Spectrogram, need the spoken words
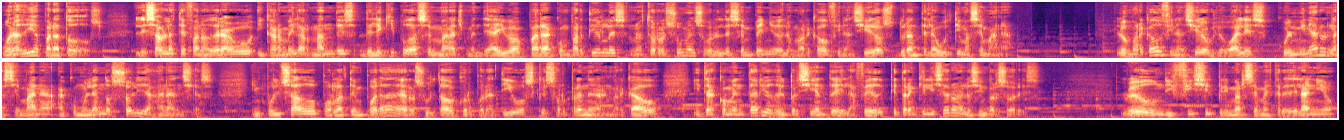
Buenos días para todos. Les habla Estefano Drago y Carmela Hernández del equipo de Asset Management de AIBA para compartirles nuestro resumen sobre el desempeño de los mercados financieros durante la última semana. Los mercados financieros globales culminaron la semana acumulando sólidas ganancias, impulsado por la temporada de resultados corporativos que sorprenden al mercado y tras comentarios del presidente de la Fed que tranquilizaron a los inversores. Luego de un difícil primer semestre del año,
